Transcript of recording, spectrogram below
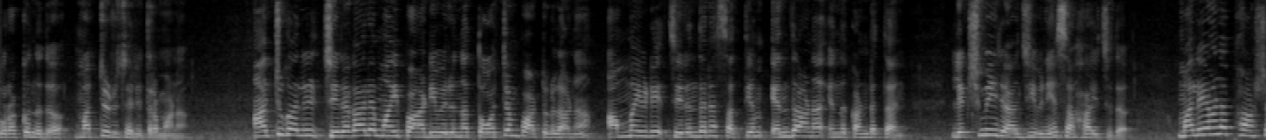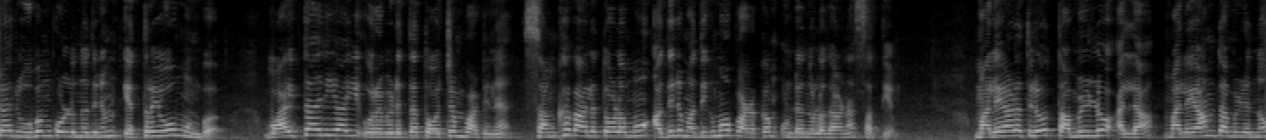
തുറക്കുന്നത് മറ്റൊരു ചരിത്രമാണ്. ആറ്റുകാലിൽ ചിരകാലമായി പാടിവരുന്ന തോറ്റം പാട്ടുകളാണ് അമ്മയുടെ ചിരന്തന സത്യം എന്താണ് എന്ന് കണ്ടെത്താൻ ലക്ഷ്മി രാജീവിനെ സഹായിച്ചത്. മലയാള ഭാഷ രൂപം കൊള്ളുന്നതിനും എത്രയോ മുമ്പ് വായ്ത്താരിയായി ഉറവെടുത്ത തോറ്റംപാട്ടിന് സംഘകാലത്തോളമോ അതിലുമധികമോ പഴക്കം ഉണ്ടെന്നുള്ളതാണ് സത്യം. മലയാളത്തിലോ തമിഴിലോ അല്ല മലയാം തമിഴെന്നോ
